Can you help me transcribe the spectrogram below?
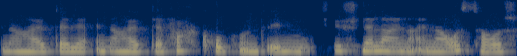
innerhalb der, innerhalb der Fachgruppe und eben viel schneller in einen Austausch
